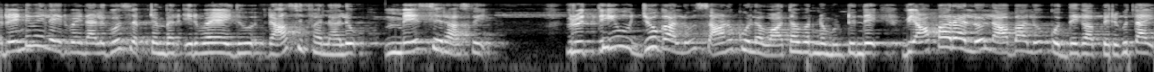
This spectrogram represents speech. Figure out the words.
రెండు వేల ఇరవై నాలుగు సెప్టెంబర్ ఇరవై ఐదు రాశి ఫలాలు మేష రాశి వృత్తి ఉద్యోగాలు సానుకూల వాతావరణం ఉంటుంది. వ్యాపారాల్లో లాభాలు కొద్దిగా పెరుగుతాయి.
